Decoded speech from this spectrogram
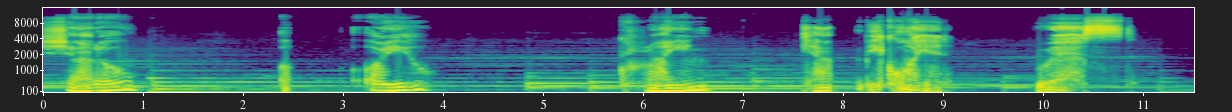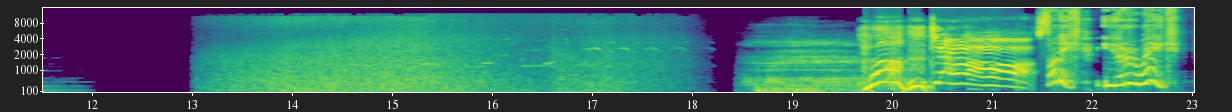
Shadow? Uh, are you crying? Can't be quiet. Rest. Sonic, you're awake.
